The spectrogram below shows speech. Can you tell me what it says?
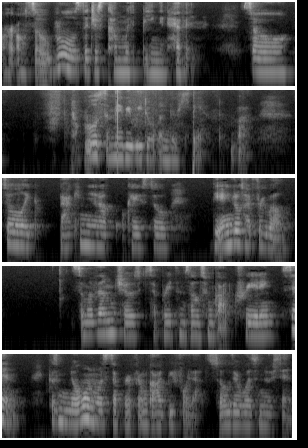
are also rules that just come with being in heaven. So, rules that maybe we don't understand. But, so like backing it up, okay, so the angels had free will. Some of them chose to separate themselves from God, creating sin, because no one was separate from God before that. So there was no sin.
